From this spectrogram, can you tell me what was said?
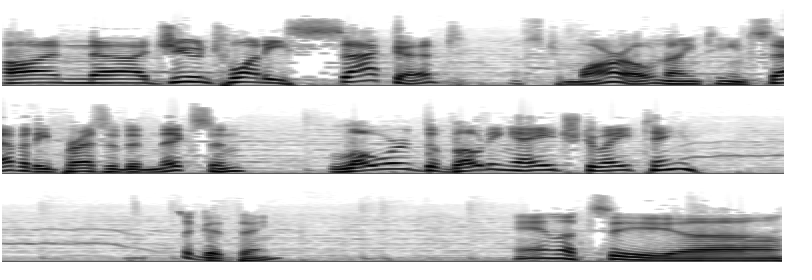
On uh, June 22nd, that's tomorrow, 1970, President Nixon lowered the voting age to 18. That's a good thing. And let's see, uh,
